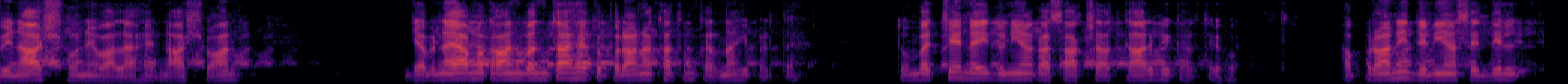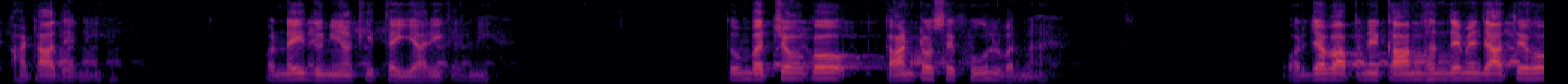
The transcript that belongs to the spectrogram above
विनाश होने वाला है, नाशवान। जब नया मकान बनता है तो पुराना खत्म करना ही पड़ता है। तुम बच्चे नई दुनिया का साक्षात्कार भी करते हो। अब पुरानी दुनिया से दिल हटा देनी है और नई दुनिया की तैयारी करनी है। तुम बच्चों को कांटों से फूल बनना है। और जब अपने काम धंधे में जाते हो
